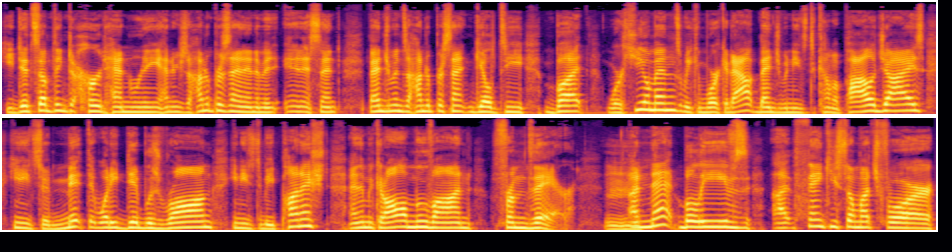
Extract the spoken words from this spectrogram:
He did something to hurt Henry. Henry's 100% innocent. Benjamin's 100% guilty, but we're humans. We can work it out. Benjamin needs to come apologize. He needs to admit that what he did was wrong. He needs to be punished, and then we can all move on from there. Annette believes, uh, thank you so much for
